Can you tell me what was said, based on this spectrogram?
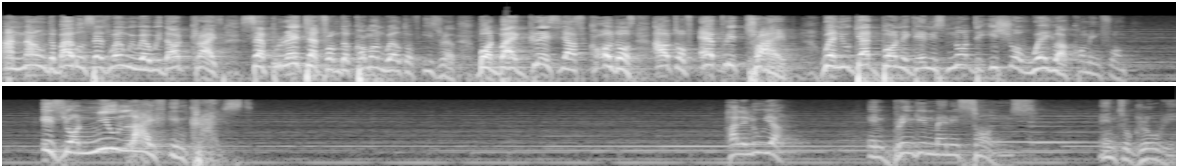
And now the Bible says when we were without Christ, separated from the commonwealth of Israel. But by grace he has called us out of every tribe when you get born again, it's not the issue of where you are coming from. It's your new life in Christ. Hallelujah. In bringing many sons into glory.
